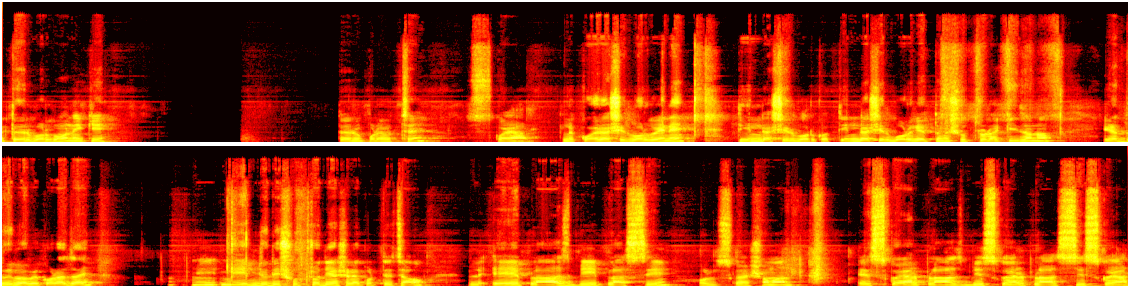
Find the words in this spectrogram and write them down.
এত এর বর্গ মানে কি? তো এর উপরে হচ্ছে স্কোয়ার তাহলে কয় রাশির বর্গ এনে? তিন রাশির বর্গ। তিন রাশির বর্গের তুমি সূত্রটা কি জানো? এটা দুইভাবে করা যায়। মেইন যদি সূত্র দিয়ে সেটা করতে চাও, তাহলে A plus B plus C whole square সমান A square plus B square plus C square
